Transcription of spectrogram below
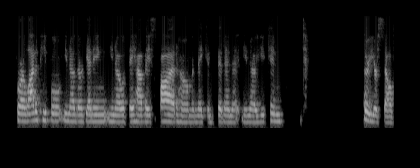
for a lot of people, you know, they're getting, you know, if they have a spa at home and they can fit in it, you know, you can tether yourself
